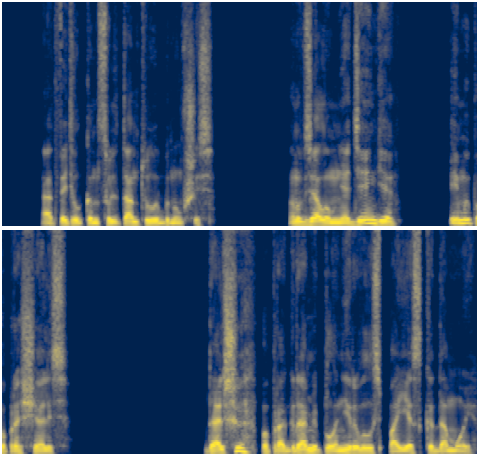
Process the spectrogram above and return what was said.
— ответил консультант, улыбнувшись. Он взял у меня деньги, и мы попрощались. Дальше по программе планировалась поездка домой.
